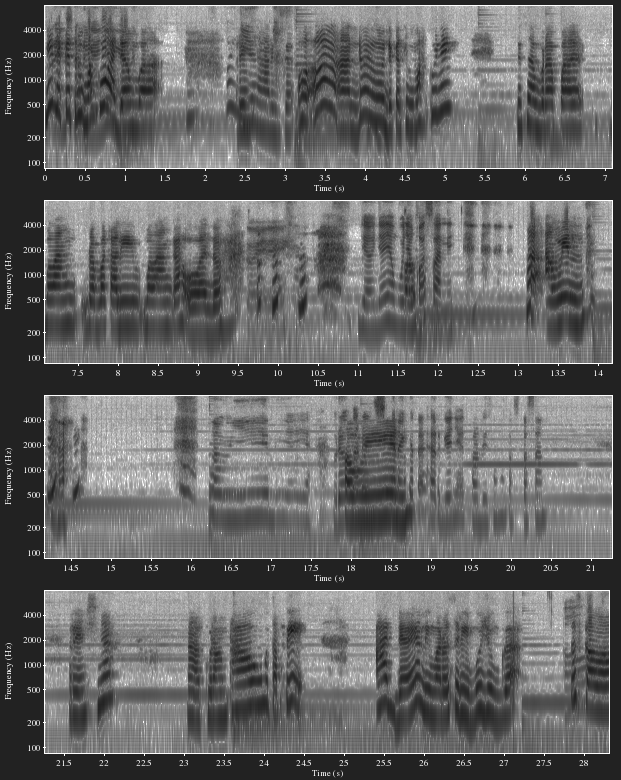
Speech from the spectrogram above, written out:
Ini Range deket rumahku ada mbak. Oh iya. harga. Oh, ah, ada loh dekat rumahku nih. Bisa berapa melang berapa kali melangkah. Oh, aduh. Wih. Jangan-jangan yang punya kosan nih. Amin. Amin. Iya iya. Berapa range Amin. kira-kira harganya kalau di sana kos-kosan? Range-nya nah kurang tahu, tapi ada yang 500 ribu juga. Terus Oh, kalau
